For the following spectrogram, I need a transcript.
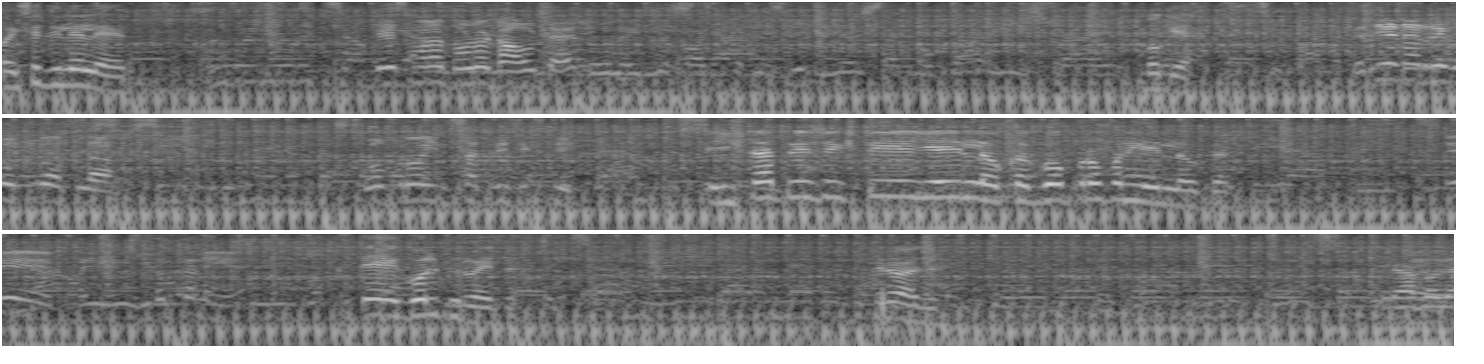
पैसे दिलेले आहेत. तेच मला थोडं डाऊट आहे. लो लाईटला शॉट्स बघूया. कधी येणार रे गोप्रो आपला? GoPro Insta three sixty Insta three sixty येईल लवकर गोप्रो पण येईल लवकर. ते गोल फिरवायचं. फिरवायचं त्या बघा.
